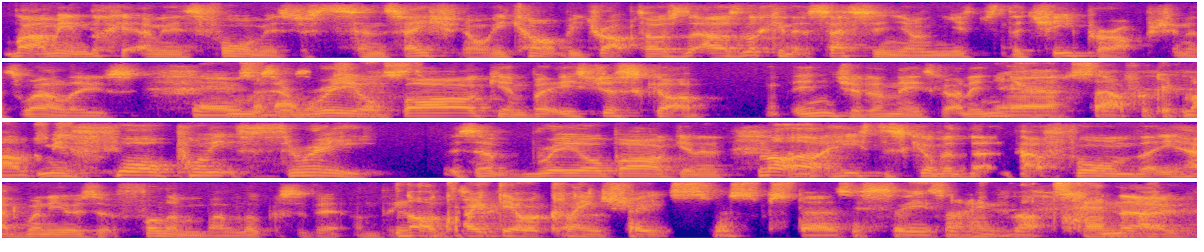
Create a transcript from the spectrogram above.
Well, I mean, look at. I mean, his form is just sensational. He can't be dropped. I was, I was looking at Sessegnon, the cheaper option as well, who's Yeah, who was a real bargain, but he's just got a, injured, hasn't he? He's got an injury. Yeah, it's out for a good month. I mean, four point three is a real bargain, and, Not and a- he's discovered that, that form that he had when he was at Fulham, by the looks of it. Not a great deal of clean sheets for Spurs this season. I think about 10. No.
